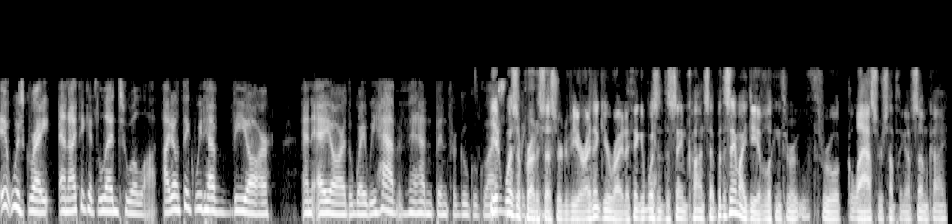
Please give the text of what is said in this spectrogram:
it was great, and I think it's led to a lot. I don't think we'd have VR and AR the way we have if it hadn't been for Google Glass. It was a predecessor to VR. I think you're right. I think it wasn't the same concept, but the same idea of looking through through a glass or something of some kind.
